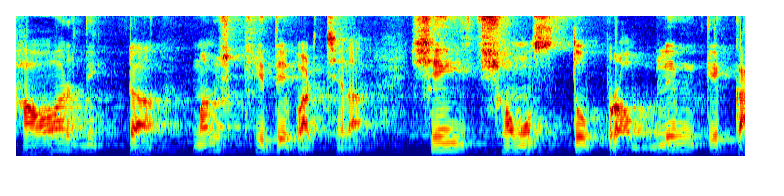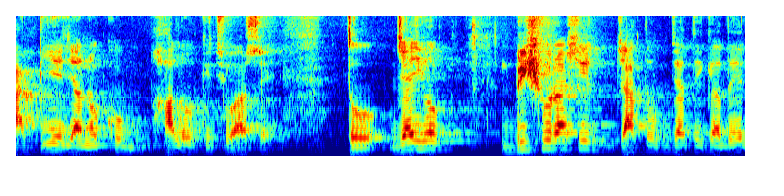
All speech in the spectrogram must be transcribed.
খাওয়ার দিকটা মানুষ খেতে পারছে না। সেই সমস্ত প্রবলেমকে কাটিয়ে যেন খুব ভালো কিছু আসে। তো যাই হোক বৃষরাশির জাতক জাতিকাদের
